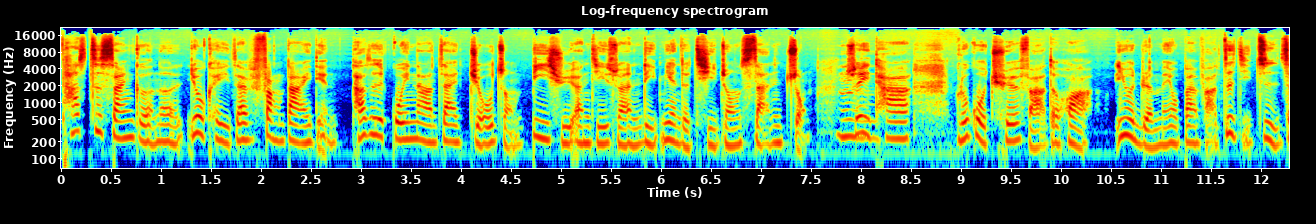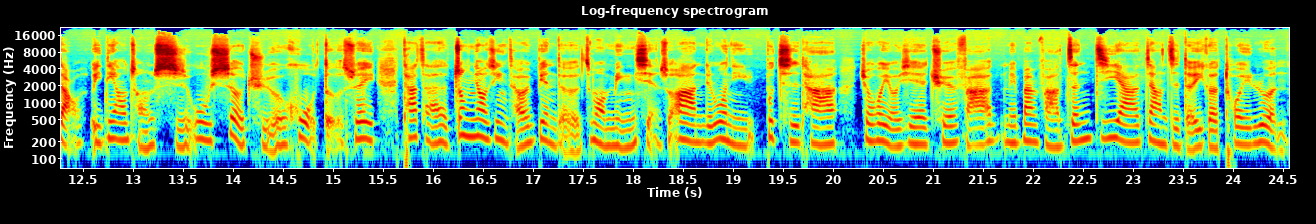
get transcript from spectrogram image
它这三个呢，又可以再放大一点，它是归纳在九种必需氨基酸里面的其中三种。所以它如果缺乏的话，因为人没有办法自己制造，一定要从食物摄取而获得，所以它才重要性才会变得这么明显。说啊，如果你不吃它，就会有一些缺乏，没办法增肌啊，这样子的一个推论。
